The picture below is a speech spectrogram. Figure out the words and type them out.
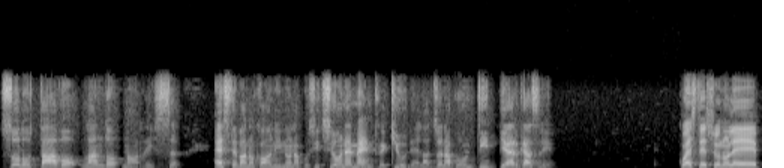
solo ottavo Lando Norris. Esteban Ocon in nona posizione, mentre chiude la zona punti Pierre Gasly. Queste sono le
